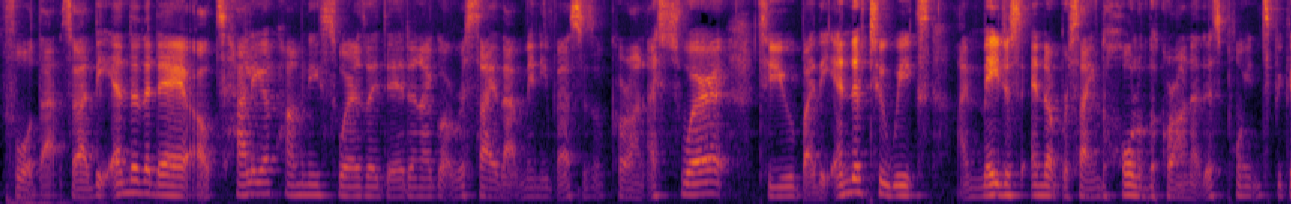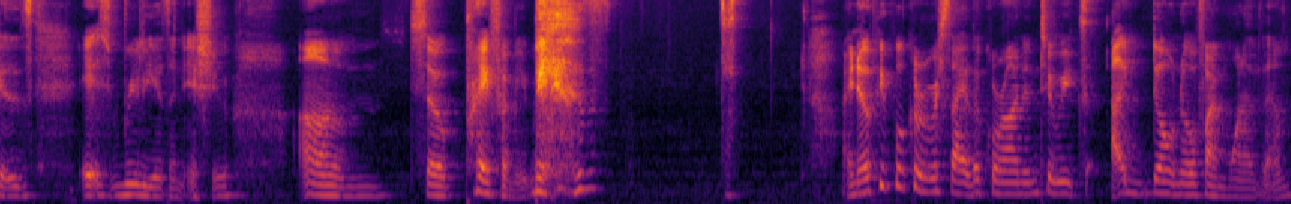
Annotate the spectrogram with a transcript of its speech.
for that. So at the end of the day, I'll tally up how many swears I did, and I got recite that many verses of Quran. I swear it to you, by the end of two weeks, I may just end up reciting the whole of the Quran at this point because it really is an issue. Um, so pray for me because I know people can recite the Quran in two weeks. I don't know if I'm one of them.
